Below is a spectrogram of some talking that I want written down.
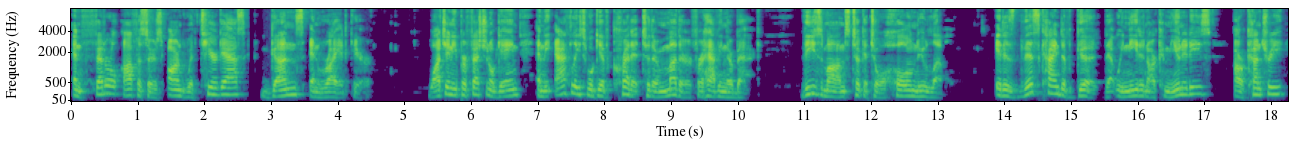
and federal officers armed with tear gas, guns, and riot gear. Watch any professional game, and the athletes will give credit to their mother for having their back. These moms took it to a whole new level. It is this kind of good that we need in our communities, our country,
